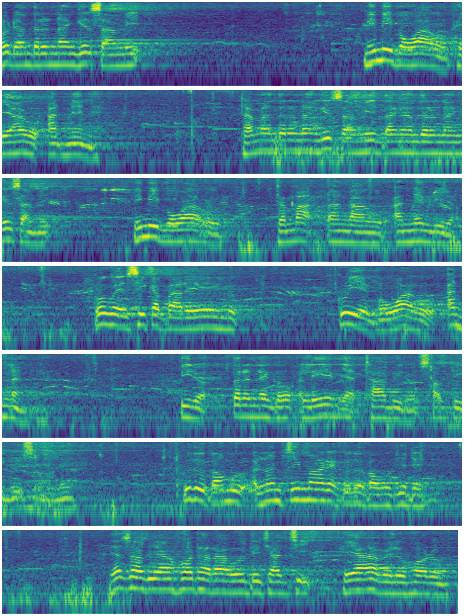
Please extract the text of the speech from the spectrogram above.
ဗုဒ္ဓံတရဏံကိစ္ဆာမိမိမိဘဝကိုဖရာကိုအနှင်းတယ်ဓမ္မံတရဏံကိစ္ဆာမိသံဃံတရဏံကိစ္ဆာမိမိမိဘဝကိုဓမ္မသံဃာကိုအနှင်းပြီးတော့ကိုယ်ကိုယ်စိတ်ကပ်ပါတယ်လို့ကိုယ့်ရဲ့ဘဝကိုအနှံ့ပြီးတော့တရဏဂုံအလေးအမြတ်ထားပြီးတော့စောင့်တည်လို့ရှိရင်လေကုသိုလ်ကောင်းမှုအလွန်ကြီးမားတဲ့ကုသိုလ်ကောင်းမှုဖြစ်တယ် မြတ်စွာဘုရားဟောထားတာကိုတရားကြည့်ဘုရားကဘယ်လိုဟောတော့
